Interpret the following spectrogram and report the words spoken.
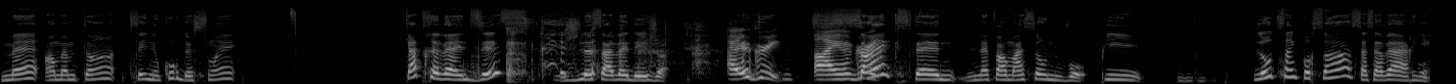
Mais en même temps, tu sais, nos cours de soins 90, je le savais déjà. I agree. I agree. 5, c'était l'information nouveau. Puis l'autre 5 ça servait à rien.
